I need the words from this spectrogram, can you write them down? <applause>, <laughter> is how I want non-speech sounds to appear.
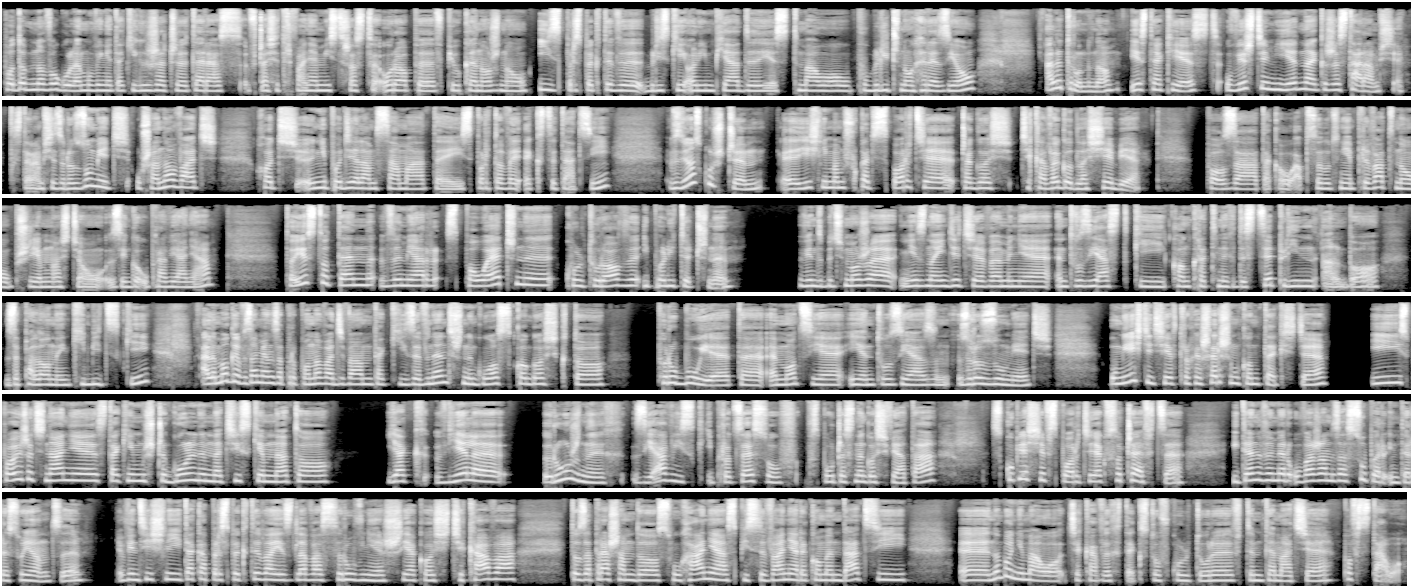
Podobno w ogóle mówienie takich rzeczy teraz w czasie trwania Mistrzostw Europy w piłkę nożną i z perspektywy bliskiej olimpiady jest małą publiczną herezją. Ale trudno, jest jak jest. Uwierzcie mi jednak, że staram się. Staram się zrozumieć, uszanować, choć nie podzielam sama tej sportowej ekscytacji. W związku z czym, e, jeśli mam szukać w sporcie czegoś ciekawego dla siebie, poza taką absolutnie prywatną przyjemnością z jego uprawiania, to jest to ten wymiar społeczny, kulturowy i polityczny, więc być może nie znajdziecie we mnie entuzjastki konkretnych dyscyplin albo zapalonej kibicki, ale mogę w zamian zaproponować Wam taki zewnętrzny głos kogoś, kto próbuje te emocje i entuzjazm zrozumieć, umieścić je w trochę szerszym kontekście i spojrzeć na nie z takim szczególnym naciskiem na to, jak wiele różnych zjawisk i procesów współczesnego świata skupia się w sporcie jak w soczewce. I ten wymiar uważam za super interesujący. Więc jeśli taka perspektywa jest dla Was również jakoś ciekawa, to zapraszam do słuchania, spisywania rekomendacji, e, no bo niemało ciekawych tekstów kultury w tym temacie powstało.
